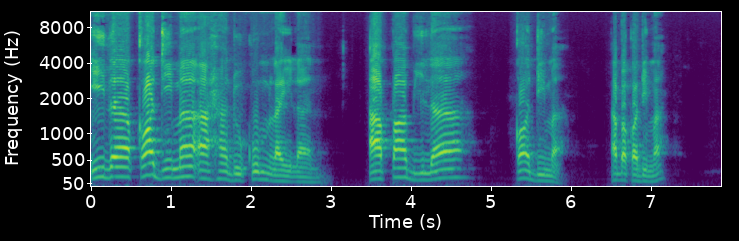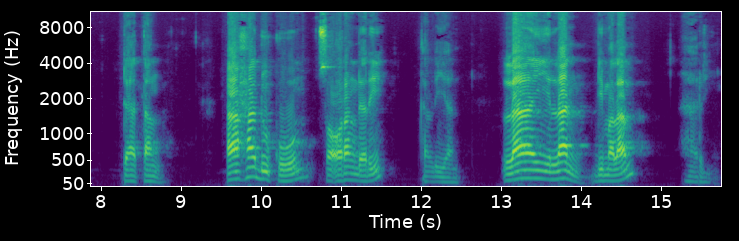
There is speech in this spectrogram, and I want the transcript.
Idza qadima ahadukum lailan. Apabila qadima. Apa qadima? Datang. Ahadukum seorang dari kalian. Lailan di malam hari.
